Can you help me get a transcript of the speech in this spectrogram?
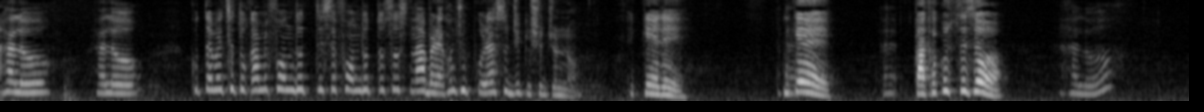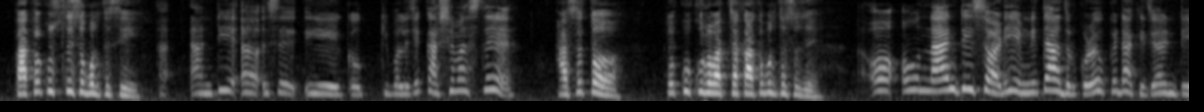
হ্যালো হ্যালো। কুত্তা বাচ্চা তোকে আমি ফোন ধরতেছে ফোন ধরতেছিস না আবার এখন চুপ করে আসছিস যে কিসের জন্য? কে রে? কে? কাকে খুঁজতেছ? হ্যালো? কাকে খুঁজতেছ বলতেছি? আন্টি সে ইয়ে ক- কি বলে যে কাশেম আসছে আছে তো। তো কুকুর বাচ্চা কাকে বলতেছো যে? ও ও না আন্টি সরি এমনিতে আদর করে ওকে ডাকি যায় আন্টি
